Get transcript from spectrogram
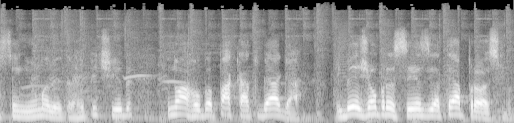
sem nenhuma letra repetida, e no arroba PacatoBH. Um beijão para vocês e até a próxima.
